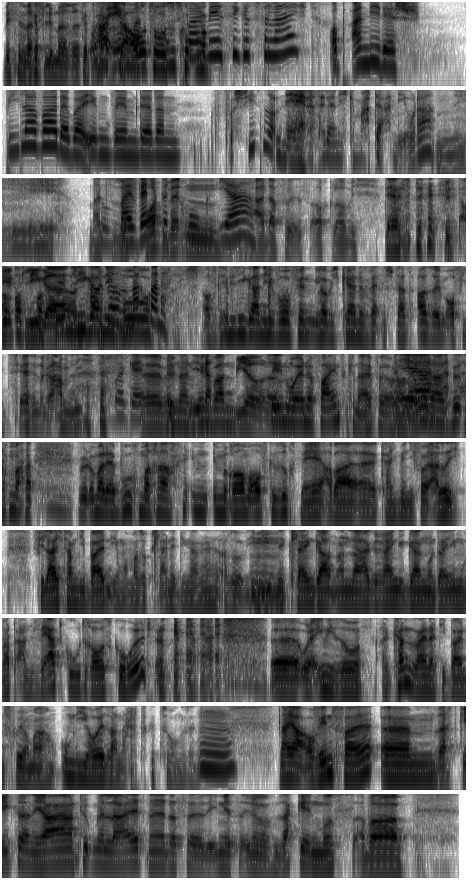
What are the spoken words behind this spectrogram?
bisschen was Ge- Schlimmeres. geparkt- Oder Parkte irgendwas Autos, gucken, ob- Fußballmäßiges vielleicht? Ob Andi der Spieler war, der bei irgendwem, der dann verschießen soll? Nee, das hätte er nicht gemacht, der Andi, oder? Nee. Meinst So du bei so Sportwetten? Wettbetrug, ja. Ja, dafür ist auch, glaube ich, Der, der, Bezirksliga Auf, auf dem Liganiveau, so, nicht? Auf dem Liganiveau finden, glaube ich, keine Wetten statt, außer im offiziellen Rahmen nicht. Okay. Äh, wenn dann irgendwann Kasten Bier oder 10 so. Uhr in der Vereinskneipe oder Ja. so, dann wird nochmal wird noch mal der Buchmacher im, im Raum aufgesucht. Nee, aber äh, kann ich mir nicht vorstellen. Also ich, vielleicht haben die beiden irgendwann mal so kleine Dinger, ne? Also irgendwie in eine Kleingartenanlage reingegangen und da irgendwas an Wertgut rausgeholt. äh, oder irgendwie so. Kann sein, dass die beiden früher mal um die Häuser nachts gezogen sind. Mhm. Naja, auf jeden Fall. Ähm, sagt Geg dann, ja, tut mir leid, ne, dass er ihnen jetzt irgendwie auf den Sack gehen muss, aber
